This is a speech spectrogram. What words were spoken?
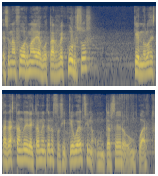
es una forma de agotar recursos que no los está gastando directamente en nuestro sitio web, sino un tercero o un cuarto.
